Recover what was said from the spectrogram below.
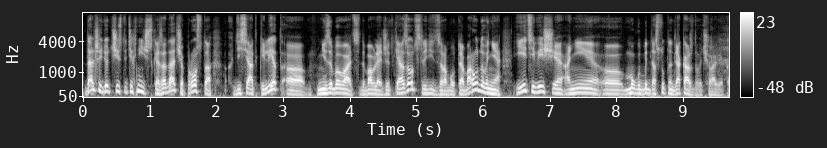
дальше идет чисто техническая задача, просто десятки лет не забывать добавлять жидкий азот, следить за работой оборудования, и эти вещи, они э, могут быть доступны для каждого человека.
